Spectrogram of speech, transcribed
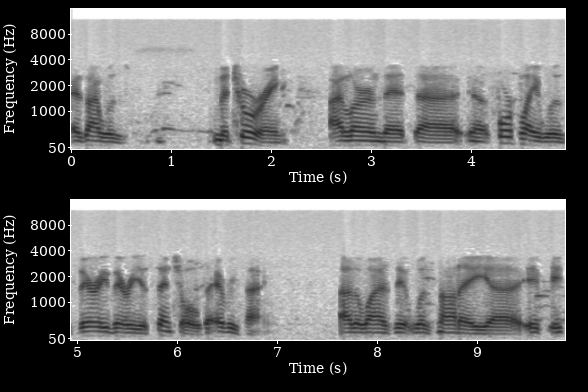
as i was maturing i learned that uh, you know, foreplay was very very essential to everything Otherwise, it was not a. Uh, it, it,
